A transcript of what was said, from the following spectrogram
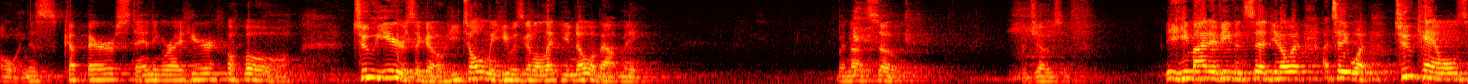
Oh, and this cupbearer standing right here, oh, two years ago, he told me he was going to let you know about me. But not so for Joseph. He might have even said, you know what? I tell you what, two camels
